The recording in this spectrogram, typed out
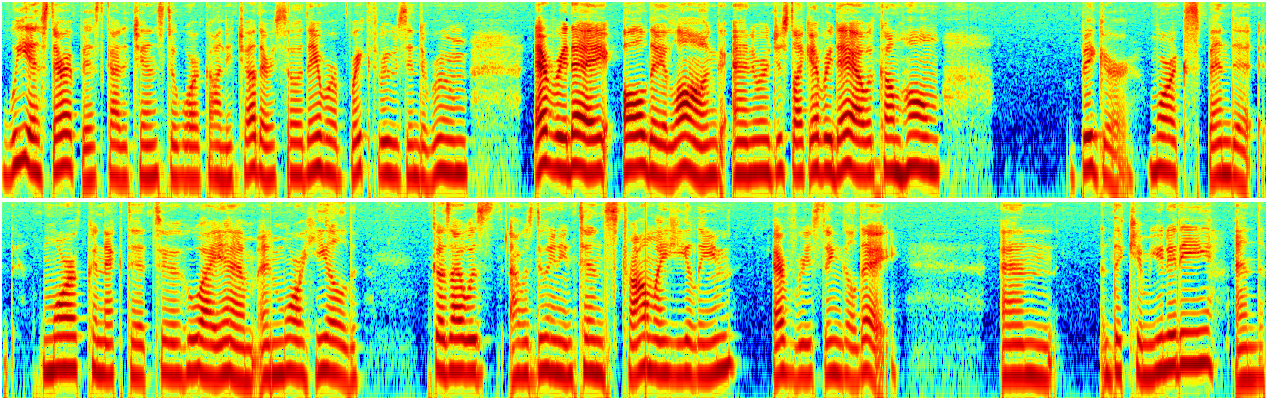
we as therapists got a chance to work on each other. So there were breakthroughs in the room every day, all day long. And we're just like every day I would come home bigger, more expanded, more connected to who I am and more healed because I was I was doing intense trauma healing every single day. and the community and the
